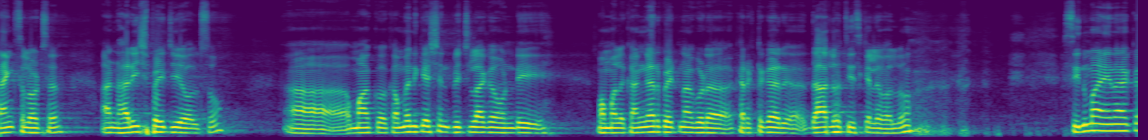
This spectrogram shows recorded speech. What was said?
thanks a lot sir and Harish పైజీ ఆల్సో మాకు కమ్యూనికేషన్ బ్రిడ్జ్ లాగా ఉండి మమ్మల్ని కంగారు పెట్టినా కూడా కరెక్ట్గా దారిలో తీసుకెళ్ళేవాళ్ళు. సినిమా అయినాక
